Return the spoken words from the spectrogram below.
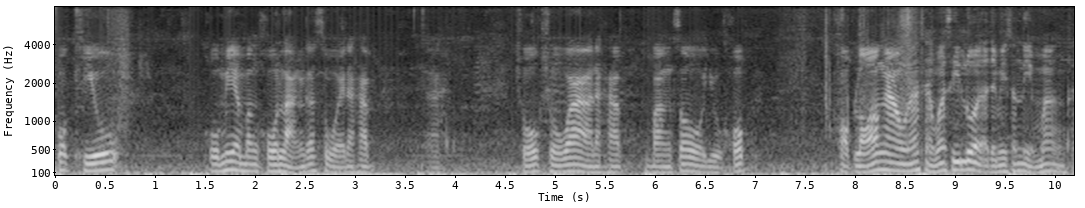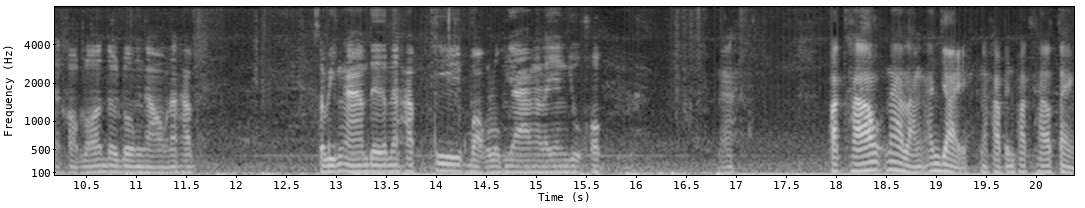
พวกคิ้วโครเมียมบางโคนหลังก็สวยนะครับนะโชคโชว่านะครับ บางโซ่อยู่ครบ ขอบล้อเงานะ แต่ว่าซีลวดอาจจะมีสนิมบ้าง แต่ขอบล้อโดยรวมเงานะครับ สวิงอาร์มเดิมนะครับ ที่บอกลมยางอะไรยังอยู่ครบนะพักเท้าหน้าหลังอันใหญ่นะครับ เป็นพักเท้าแต่ง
